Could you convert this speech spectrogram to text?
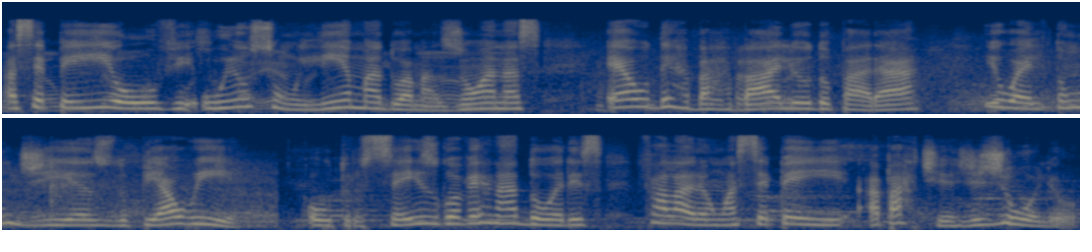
a CPI ouve Wilson Lima, do Amazonas, Helder Barbalho, do Pará e Wellington Dias, do Piauí. Outros seis governadores falarão à CPI a partir de julho.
